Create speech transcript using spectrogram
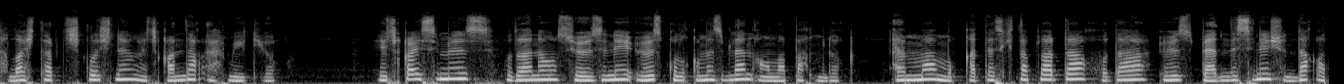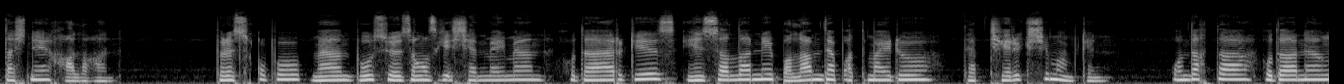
талаш tartish qilishning hech qanday ahamiyati yo'q. Hech qaysimiz Xudoning so'zini o'z qulqimiz bilan anglab baqmadik. Ammo muqaddas kitoblarda Xudo o'z bandasini shundoq atashni xohlagan. Birisi qopib, "Men bu so'zingizga ishonmayman. Худа аргиз инсанларны балам деп атмайды, деп терекши мүмкін. Ондақта Худаның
